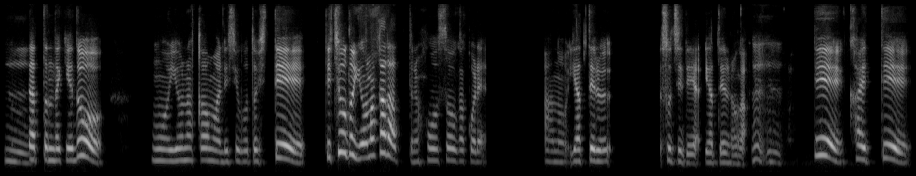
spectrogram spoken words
うん。だったんだけどもう夜中まで仕事してでちょうど夜中だったの放送がこれ。あのやってる措置でややってるのが。うんうん。で帰って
